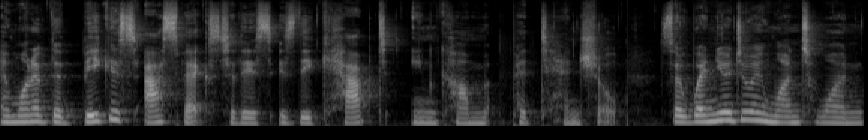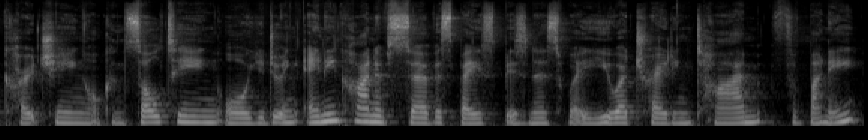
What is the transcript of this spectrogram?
And one of the biggest aspects to this is the capped income potential. So, when you're doing one to one coaching or consulting, or you're doing any kind of service based business where you are trading time for money,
